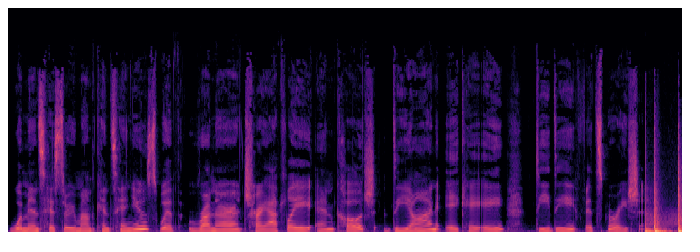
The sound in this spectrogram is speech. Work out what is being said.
Women's History Month continues with runner, triathlete, and coach Dionne, aka DD Fitspiration.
